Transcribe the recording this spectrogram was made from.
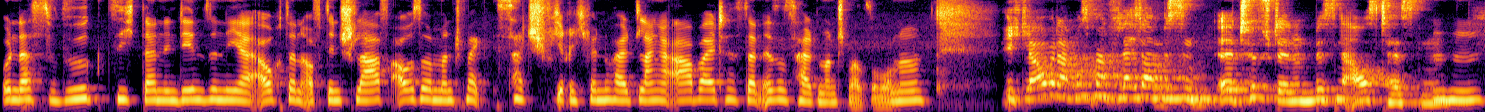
und das wirkt sich dann in dem Sinne ja auch dann auf den Schlaf aus. Aber manchmal ist es halt schwierig, wenn du halt lange arbeitest, dann ist es halt manchmal so. Ne? Ich glaube, da muss man vielleicht auch ein bisschen äh, tüfteln und ein bisschen austesten. Mhm.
